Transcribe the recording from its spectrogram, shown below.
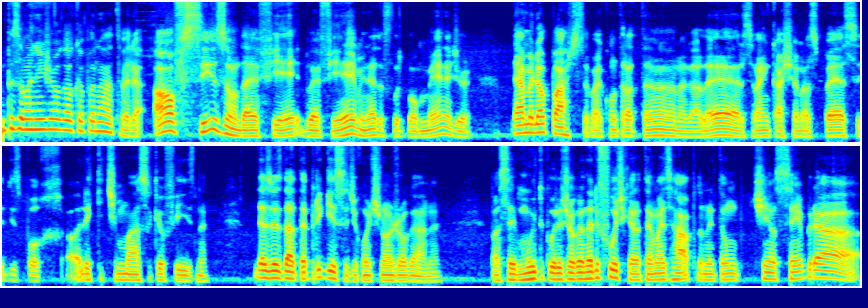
não precisa mais nem jogar o campeonato, velho. A off-season da FE, do FM, né, do Football Manager, é a melhor parte. Você vai contratando a galera, você vai encaixando as peças e diz, pô, olha que massa que eu fiz, né? E às vezes dá até preguiça de continuar jogar, né? Passei muito por isso jogando ali fute, que era até mais rápido, né? Então tinha sempre a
